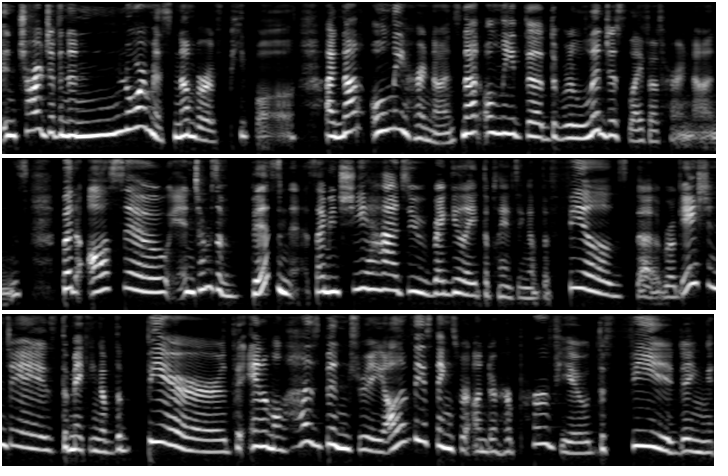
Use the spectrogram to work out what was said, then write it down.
in charge of an enormous number of people. Uh, not only her nuns, not only the, the religious life of her nuns, but also in terms of business. I mean, she had to regulate the planting of the fields, the rogation days, the making of the beer, the animal husbandry. All of these things were under her purview. The feeding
